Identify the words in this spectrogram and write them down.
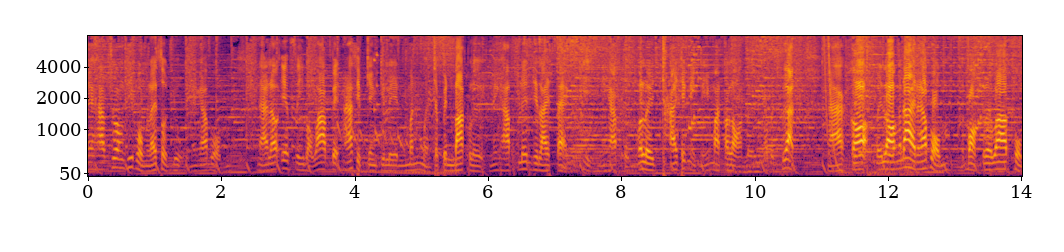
นะครับช่วงที่ผมไลฟ์สดอยู่นะครับผมนะแล้ว FC บอกว่าเป็ด50 เกมกิเลนมันเหมือนจะเป็นบั๊กเลยนะครับเล่นทีไรแตกทีนะครับผมก็เลยใช้เทคนิคนี้มาตลอดเลยนะครับเพื่อนๆนะก็ไปลองกันได้นะครับผมบอกเลยว่าผม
